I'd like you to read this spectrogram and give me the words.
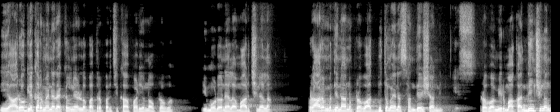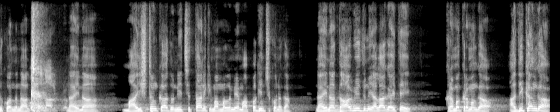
నీ ఆరోగ్యకరమైన రెక్కల నీళ్ళలో భద్రపరిచి కాపాడి ఉన్నావు ప్రభు. ఈ మూడో నెల మార్చి నెల ప్రారంభ దినాన్న ప్రభు అద్భుతమైన సందేశాన్ని ప్రభు మీరు మాకు అందించినందుకు వందనాలు. నాయనా మా ఇష్టం కాదు నీ చిత్తానికి మమ్మల్ని మేము అప్పగించుకొనగా. నాయనా దావీదును ఎలాగైతే క్రమక్రమంగా అధికంగా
